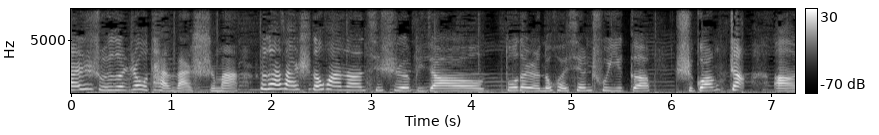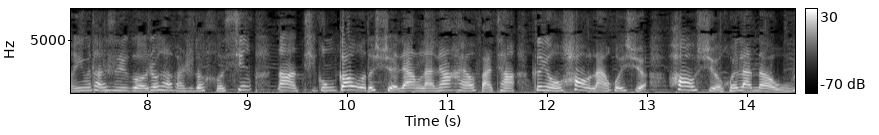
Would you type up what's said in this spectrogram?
他是属于一个肉弹法师嘛？肉弹法师的话呢，其实比较多的人都会先出一个时光杖啊，因为它是一个肉弹法师的核心，那提供高额的血量、蓝量，还有法枪，更有耗蓝回血、耗血回蓝的无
